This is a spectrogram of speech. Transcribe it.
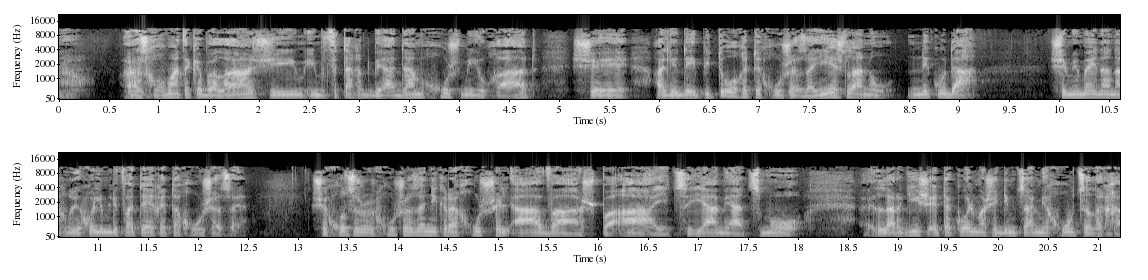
לא. אז חוכמת הקבלה שהיא מפתחת באדם חוש מיוחד, שעל ידי פיתוח את החוש הזה, יש לנו נקודה שממנה אנחנו יכולים לפתח את החוש הזה. שחוש הזה נקרא חוש של אהבה, השפעה, יציאה מעצמו, להרגיש את הכל מה שנמצא מחוץ לך.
